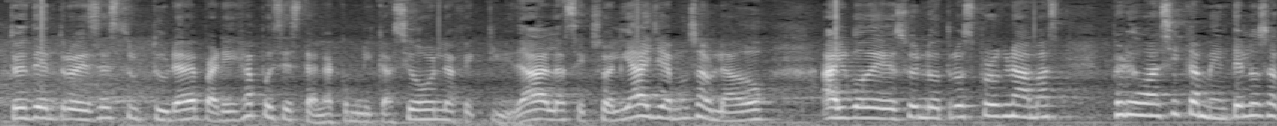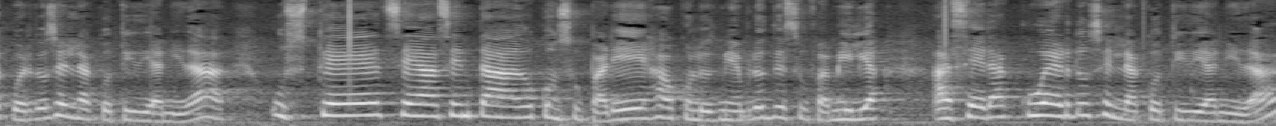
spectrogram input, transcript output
Entonces, dentro de esa estructura de pareja, pues está la comunicación, la afectividad, la sexualidad. Ya hemos hablado algo de eso en otros programas, pero básicamente los acuerdos en la cotidianidad. Usted se ha sentado con su pareja o con los miembros de su familia a hacer acuerdos en la cotidianidad.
